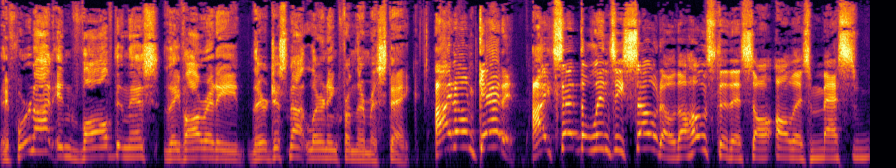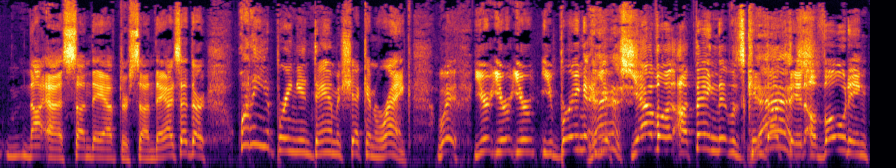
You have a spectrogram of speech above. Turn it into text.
If we're not involved in this, they've already, they're just not learning from their mistake. I don't get it. I said to Lindsay Soto, the host of this, all, all this mess, not, uh, Sunday after Sunday. I said to her, "Why don't you bring in Dameshek and Rank? Wait, you're you're you're you bring Yes. you, you have a, a thing that was conducted, Yes. a voting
